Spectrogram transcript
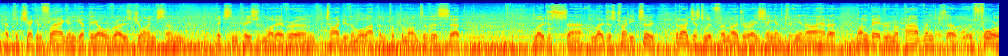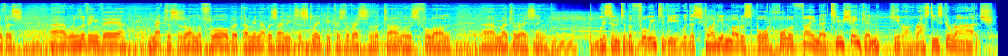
at the checkered flag, and get the old rose joints and bits and pieces and whatever and tidy them all up and put them onto this uh, Lotus uh, Lotus 22. But I just lived for motor racing, and you know I had a one-bedroom apartment. Uh, with four of us uh, were living there, mattresses on the floor. But I mean that was only to sleep because the rest of the time it was full-on uh, motor racing. Listen to the full interview with Australian Motorsport Hall of Famer Tim Schenken here on Rusty's Garage.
